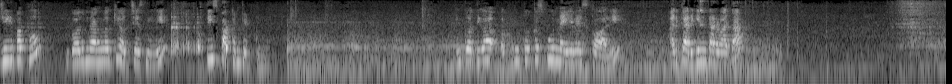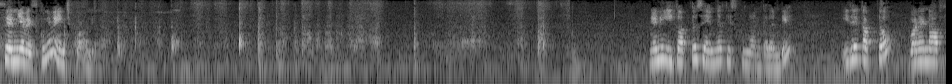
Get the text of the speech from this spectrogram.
జీడిపప్పు గోధుమ రంగులోకి వచ్చేసింది. తీసి పక్కన పెట్టుకుందాం. ఇంకొద్దిగా ఇంకొక స్పూన్ నెయ్యి వేసుకోవాలి. అది కరిగిన తర్వాత సేమియా వేసుకుని వేయించుకోవాలి నేను ఈ కప్తో సేమియా తీసుకున్నాను కదండి. ఇదే కప్తో one and half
